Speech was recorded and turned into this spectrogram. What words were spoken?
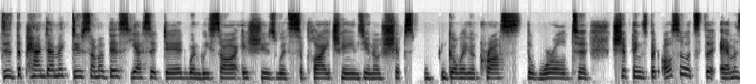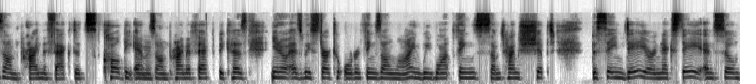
did the pandemic do some of this? Yes, it did. When we saw issues with supply chains, you know, ships going across the world to ship things, but also it's the Amazon Prime effect. It's called the mm. Amazon Prime effect because, you know, as we start to order things online, we want things sometimes shipped the same day or next day. And so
